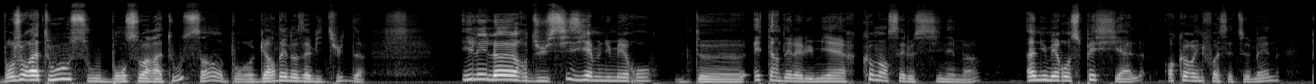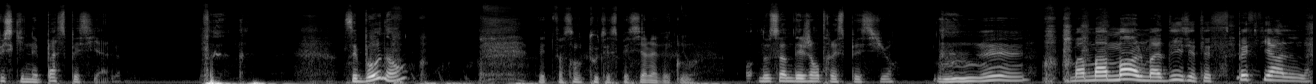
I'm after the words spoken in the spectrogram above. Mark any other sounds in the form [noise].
Bonjour à tous ou bonsoir à tous, hein, pour garder nos habitudes. Il est l'heure du sixième numéro de Éteindre la lumière, commencer le cinéma. Un numéro spécial, encore une fois cette semaine, puisqu'il n'est pas spécial. [laughs] C'est beau, non? Et de toute façon, tout est spécial avec nous. Nous sommes des gens très spéciaux. Ma maman, elle m'a dit que c'était spécial.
